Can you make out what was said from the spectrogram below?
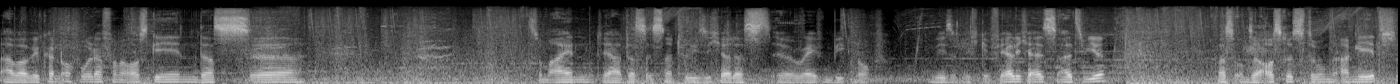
Aber wir können auch wohl davon ausgehen, dass äh, zum einen, ja, das ist natürlich sicher, dass äh, Ravenbeak noch wesentlich gefährlicher ist als wir, was unsere Ausrüstung angeht.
